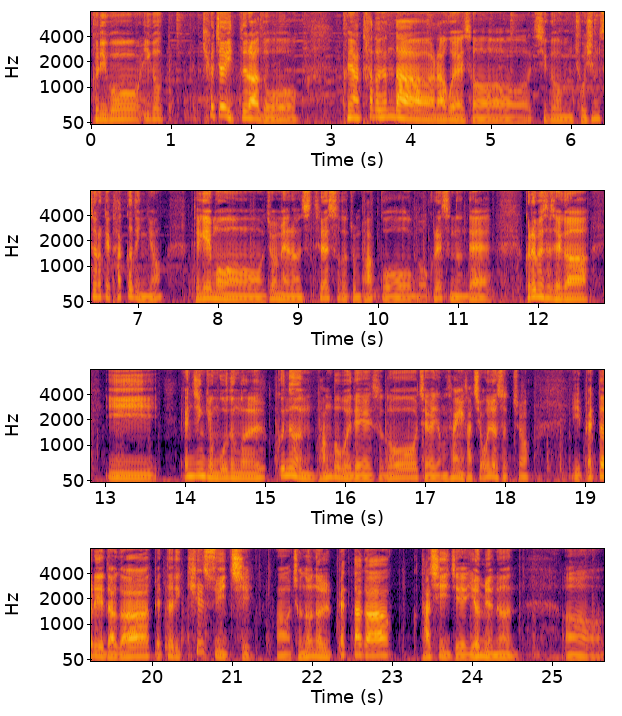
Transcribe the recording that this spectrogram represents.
그리고 이거 켜져 있더라도 그냥 타도 된다라고 해서 지금 조심스럽게 탔거든요. 되게 뭐 좀에는 스트레스도 좀 받고 뭐 그랬었는데 그러면서 제가 이 엔진 경고등을 끄는 방법에 대해서도 제가 영상에 같이 올렸었죠. 이 배터리에다가 배터리 킬 스위치 어, 전원을 뺐다가 다시 이제 여면은 어,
